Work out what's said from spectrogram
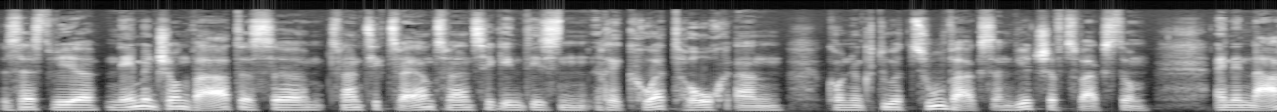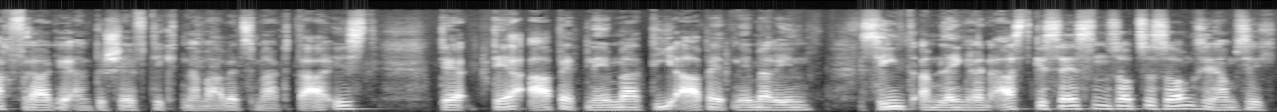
Das heißt, wir nehmen schon wahr, dass 2022 äh, in diesem Rekordhoch an Konjunkturzuwachs, an Wirtschaftswachstum eine Nachfrage an Beschäftigten am Arbeitsmarkt da ist. Der, der Arbeitnehmer, die Arbeitnehmerin sind am längeren Ast gesessen sozusagen. Sie haben sich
